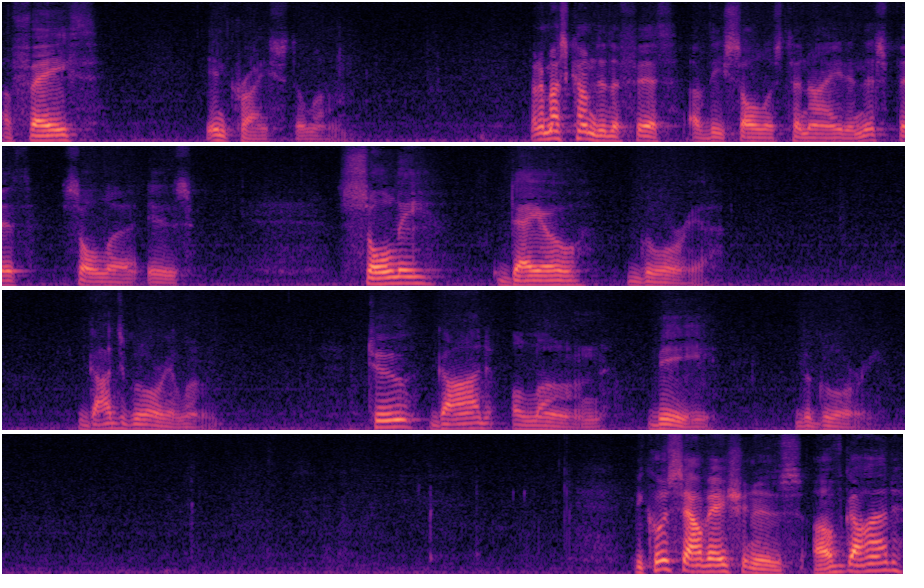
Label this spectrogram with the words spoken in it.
of faith in Christ alone. But I must come to the fifth of these solas tonight, and this fifth sola is soli deo gloria. God's glory alone. To God alone be the glory. Because salvation is of God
